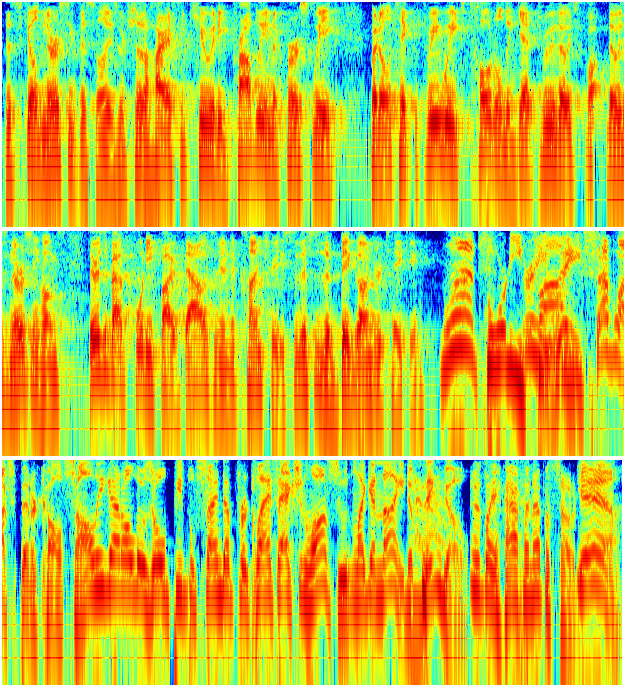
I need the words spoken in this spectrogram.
the skilled nursing facilities, which are the highest acuity, probably in the first week but it'll take three weeks total to get through those those nursing homes. There's about 45,000 in the country, so this is a big undertaking. What? 45 three weeks? I've watched Better Call Saul. He got all those old people signed up for a class action lawsuit in like a night, a bingo. it was like half an episode. Yeah.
